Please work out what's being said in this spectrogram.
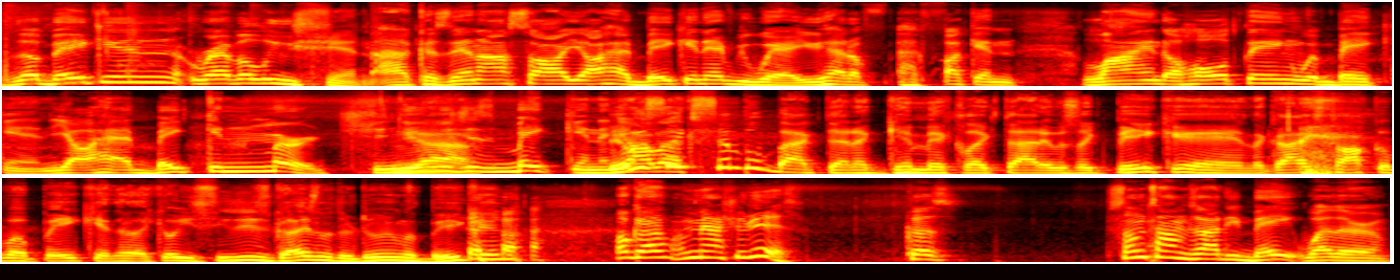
So the bacon revolution, uh, because then I saw y'all had bacon everywhere. You had a, a fucking lined the whole thing with bacon. Y'all had bacon merch, and you Yeah. was just bacon. And It y'all was like, like simple back then, a gimmick like that. It was like bacon. The guys talk about bacon. They're like, "Oh, you see these guys? What they're doing with bacon?" okay, let me ask you this, because sometimes I debate whether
